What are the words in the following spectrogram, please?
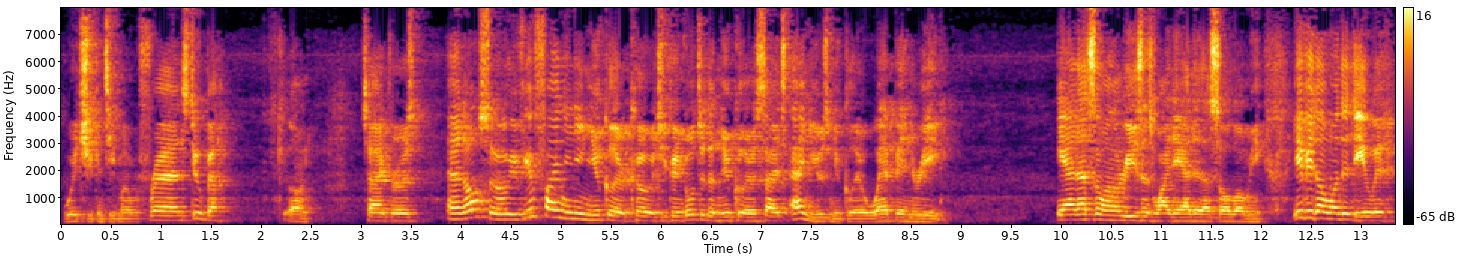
which you can team up with friends, do back on attackers, and also if you find any nuclear codes, you can go to the nuclear sites and use nuclear weaponry. Yeah, that's one of the reasons why they added a solo me. If you don't want to deal with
